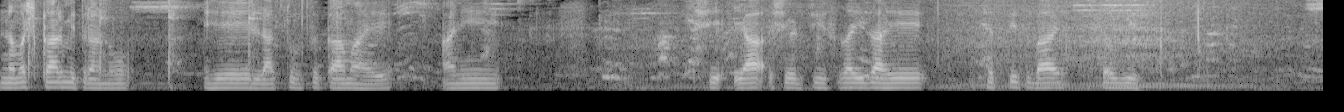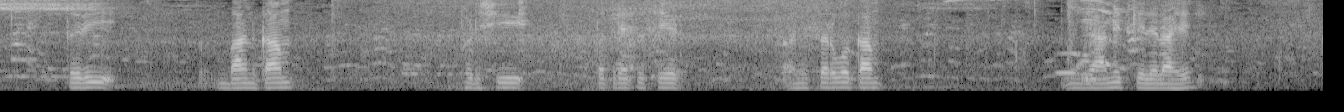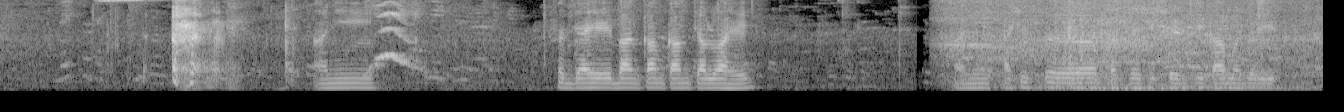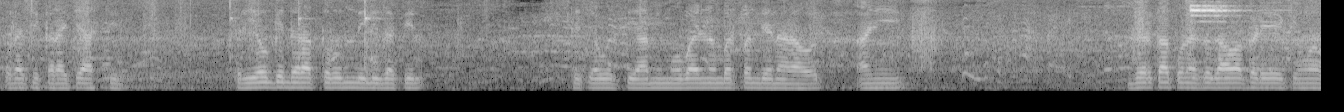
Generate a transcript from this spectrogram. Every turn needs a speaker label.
Speaker 1: नमस्कार मित्रांनो हे लातूरचं काम आहे आणि शे या शेडची साईज आहे छत्तीस बाय सव्वीस. तरी बांधकाम फडशी पत्र्याचं शेड आणि सर्व काम म्हणजे आम्हीच केलेलं आहे. आणि सध्या हे बांधकाम काम चालू आहे. आणि अशीच पत्र्याची शेडची कामं जरी कोणाची करायची असतील तर योग्य दरात करून दिली जातील. त्याच्यावरती आम्ही मोबाईल नंबर पण देणार आहोत. आणि जर का कोणाचं गावाकडे किंवा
